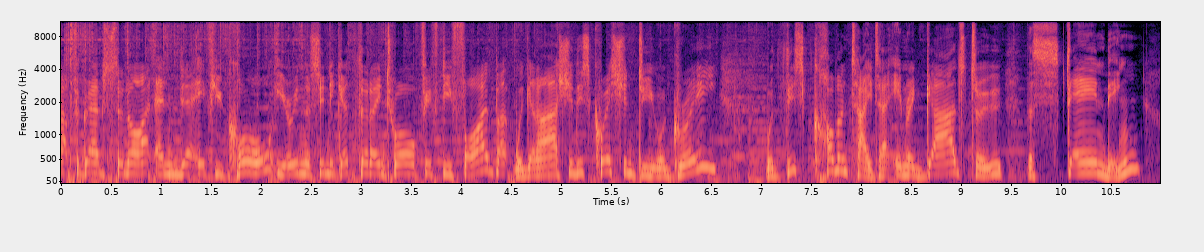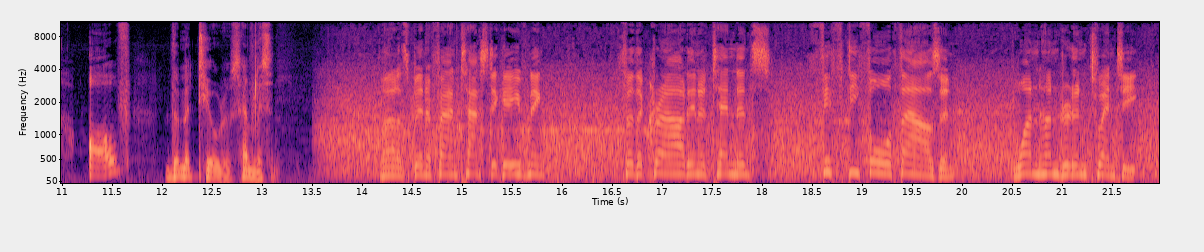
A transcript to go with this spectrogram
up for grabs tonight, and uh, if you call, you're in the syndicate 13 12 55. But we're going to ask you this question Do you agree with this commentator in regards to the standing of the Matildas? Have a listen. Well, it's been a fantastic evening for the crowd in attendance 54,120.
